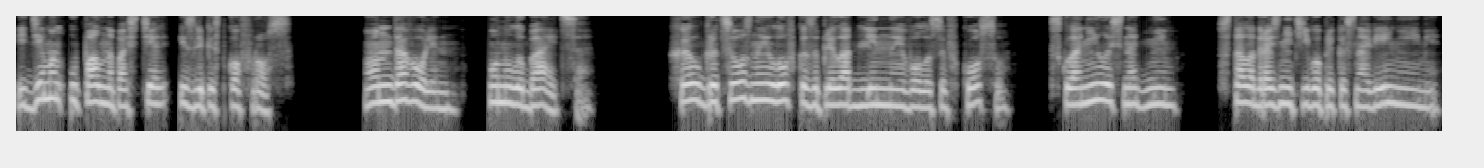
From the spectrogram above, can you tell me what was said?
и демон упал на постель из лепестков роз. Он доволен, он улыбается. Хел грациозно и ловко заплела длинные волосы в косу, склонилась над ним, стала дразнить его прикосновениями,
